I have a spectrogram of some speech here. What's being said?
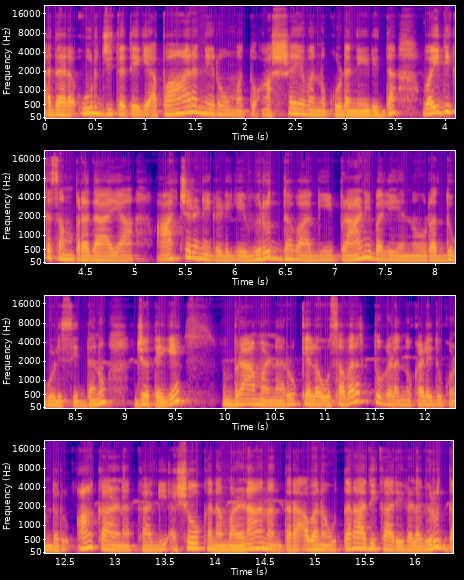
ಅದರ ಊರ್ಜಿತತೆಗೆ ಅಪಾರ ನೆರವು ಮತ್ತು ಆಶ್ರಯವನ್ನು ಕೂಡ ನೀಡಿದ್ದ, ವೈದಿಕ ಸಂಪ್ರದಾಯ ಆಚರಣೆಗಳಿಗೆ ವಿರುದ್ಧವಾಗಿ ಪ್ರಾಣಿ ಬಲಿಯನ್ನು ರದ್ದುಗೊಳಿಸಿದ್ದನು. ಜೊತೆಗೆ ಬ್ರಾಹ್ಮಣರು ಕೆಲವು ಸವಲತ್ತುಗಳನ್ನು ಕಳೆದುಕೊಂಡರು. ಆ ಕಾರಣಕ್ಕಾಗಿ ಅಶೋಕನ ಮರಣಾನಂತರ ಅವನ ಉತ್ತರಾಧಿಕಾರಿಗಳ ವಿರುದ್ಧ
